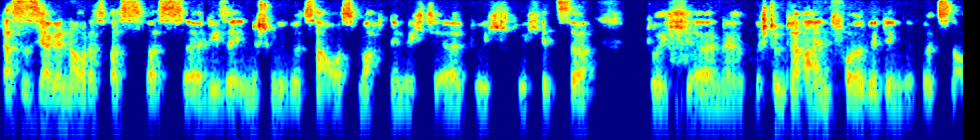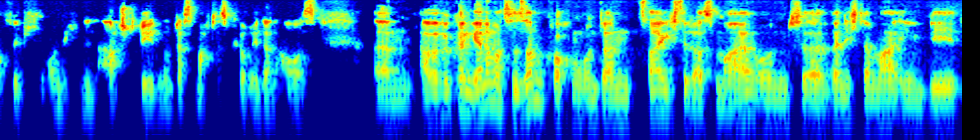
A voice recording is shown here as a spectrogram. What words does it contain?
das ist ja genau das, was, was äh, diese indischen Gewürze ausmacht, nämlich äh, durch, durch Hitze, durch äh, eine bestimmte Reihenfolge den Gewürzen auch wirklich ordentlich in den Arsch treten und das macht das Curry dann aus. Ähm, aber wir können gerne mal zusammen kochen und dann zeige ich dir das mal und äh, wenn ich dann mal irgendwie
